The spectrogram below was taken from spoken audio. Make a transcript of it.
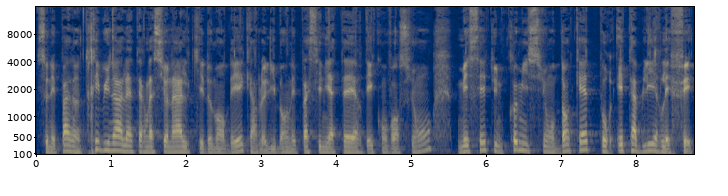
Ce n'est pas un tribunal international qui est demandé, car le Liban n'est pas signataire des conventions, mais c'est une commission d'enquête pour établir les faits.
